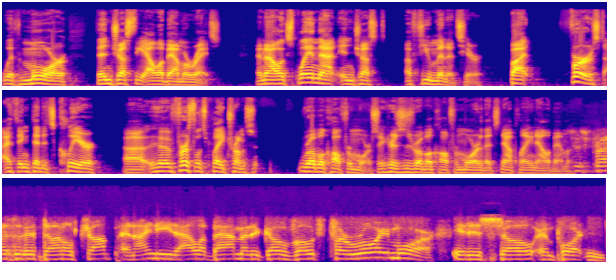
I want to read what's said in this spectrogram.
with more than just the Alabama race. And I'll explain that in just a few minutes here. But first, I think that it's clear. Uh, first, let's play Trump's robocall for more. So here's his robocall for more that's now playing in Alabama. This is President Donald Trump, and I need Alabama to go vote for Roy Moore. It is so important.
